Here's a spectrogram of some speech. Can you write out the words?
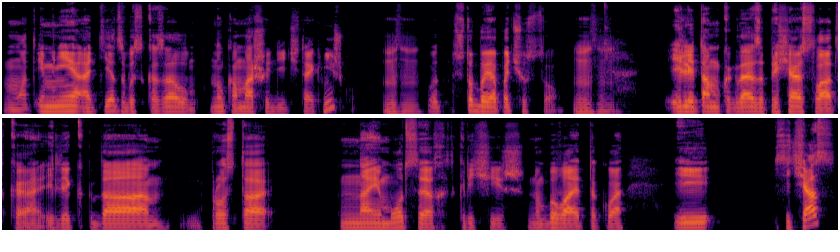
вот, и мне отец бы сказал, ну-ка, Маш, иди, читай книжку, Мгм, вот что бы я почувствовал? мгм, Или там, когда я запрещаю сладкое, или когда просто на эмоциях кричишь. Ну, бывает такое. И сейчас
